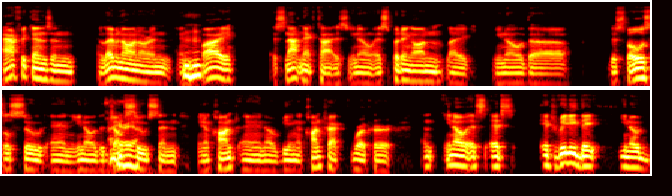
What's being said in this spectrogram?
africans and in lebanon or in, in Mhm. dubai it's not neckties you know it's putting on like you know the disposal suit and you know the jumpsuits and you know con and, you know being a contract worker and you know it's it's it's really they you know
